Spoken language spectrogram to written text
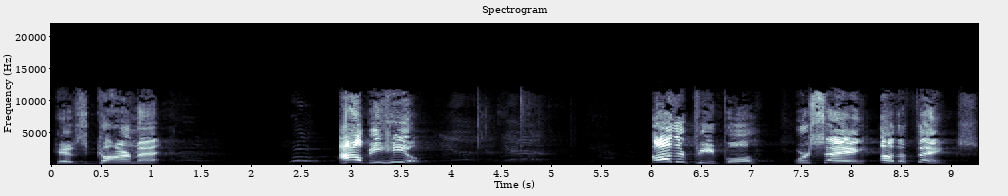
his garment, I'll be healed. Other people were saying other things.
